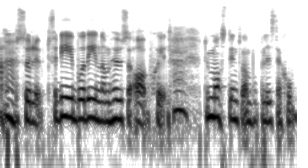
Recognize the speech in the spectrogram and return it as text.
mm. absolut, mm. för det är både inomhus och avskilt. Mm. Du måste inte vara på polisstation.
